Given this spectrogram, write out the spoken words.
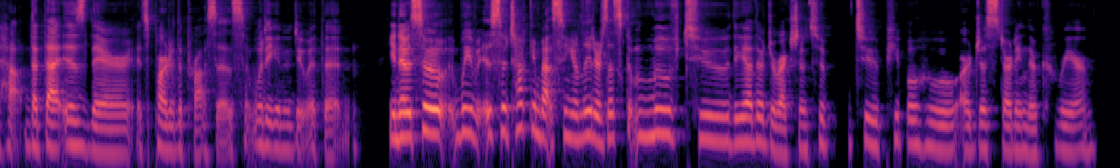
how that that is there. It's part of the process. What are you going to do with it? You know, so we so talking about senior leaders, let's move to the other direction to to people who are just starting their career.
